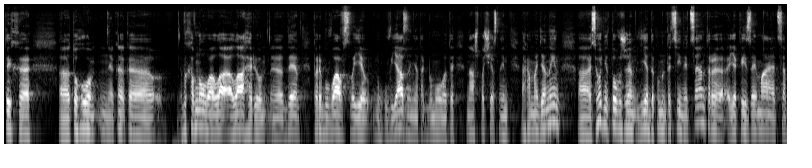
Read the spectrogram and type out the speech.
тих е, е, того виховного лагерю, е, де перебував своє ну, ув'язнення, так би мовити, наш почесний громадянин. Е, Сьогодні то вже є документаційний центр, е, який займається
